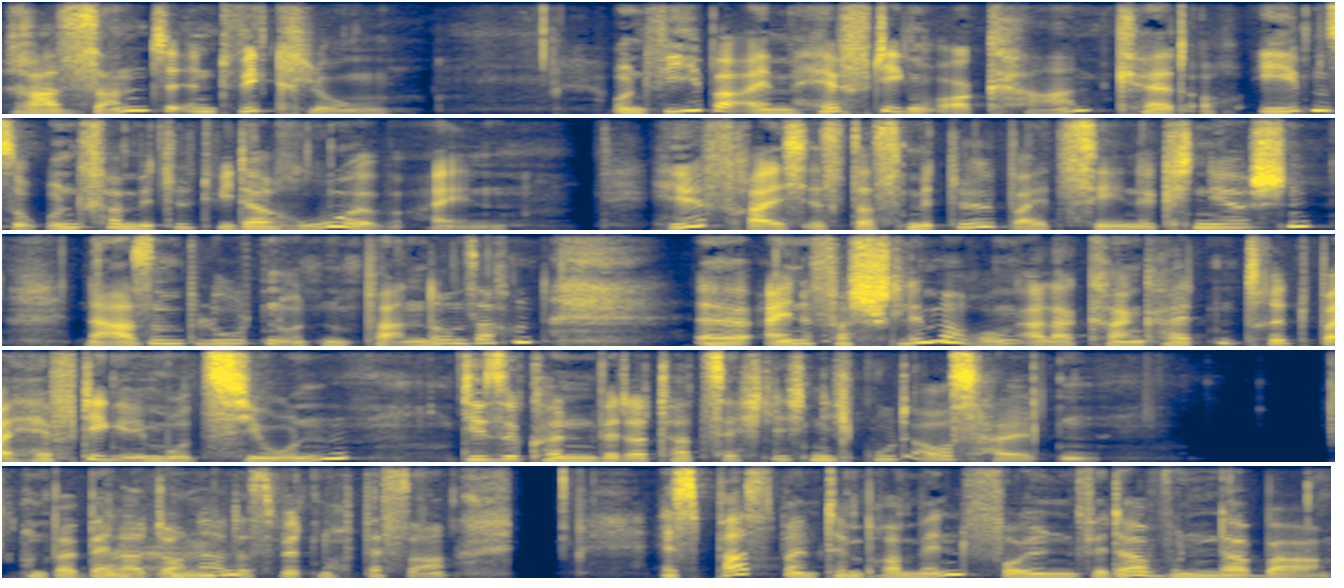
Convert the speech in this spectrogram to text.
rasante Entwicklung. Und wie bei einem heftigen Orkan kehrt auch ebenso unvermittelt wieder Ruhe ein. Hilfreich ist das Mittel bei Zähneknirschen, Nasenbluten und ein paar anderen Sachen. Äh, eine Verschlimmerung aller Krankheiten tritt bei heftigen Emotionen. Diese können Widder tatsächlich nicht gut aushalten. Und bei Belladonna, mhm. das wird noch besser, es passt beim temperamentvollen Widder wunderbar,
